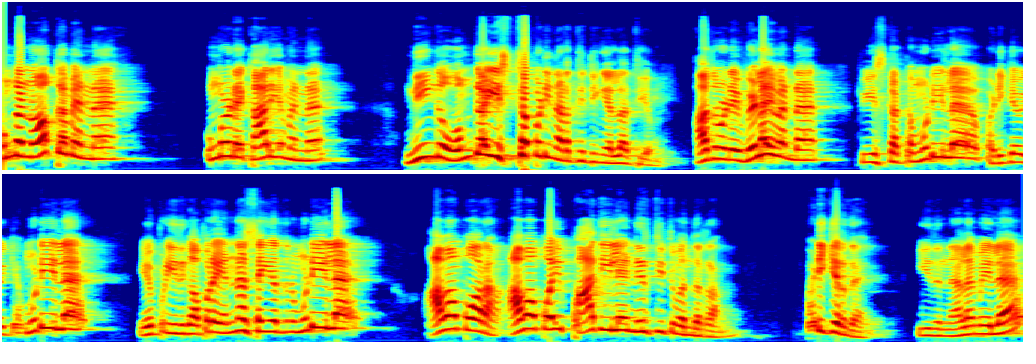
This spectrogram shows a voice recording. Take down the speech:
உங்கள் நோக்கம் என்ன? உங்களுடைய காரியம் என்ன? நீங்கள் உங்கள் இஷ்டப்படி நடத்திட்டீங்க எல்லாத்தையும். அதனுடைய விளைவு என்ன? ஃபீஸ் கட்ட முடியல படிக்க வைக்க முடியல எப்படி இதுக்கப்புறம் என்ன செய்யறதுன்னு முடியல. அவன் போகிறான் அவன் போய் பாதியிலே நிறுத்திட்டு வந்துடுறான். படிக்கிறத. இது நிலமையில்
